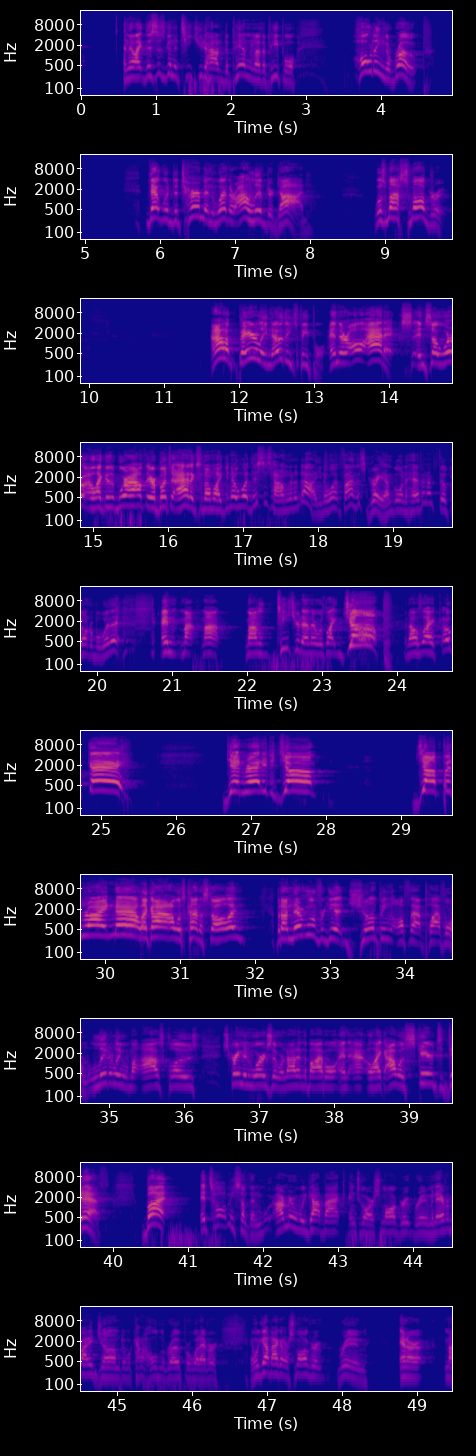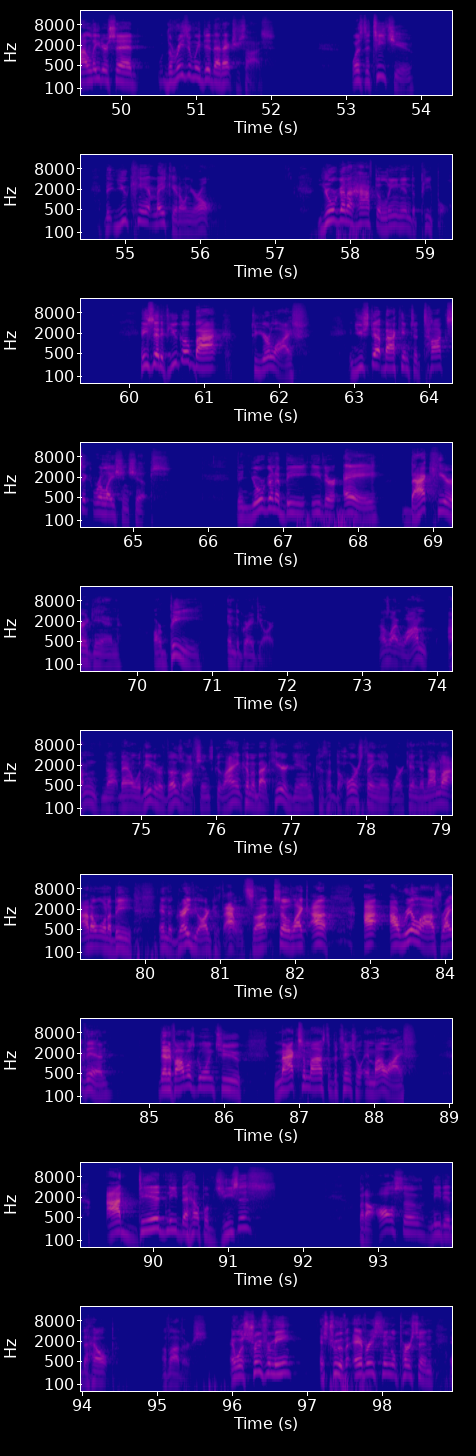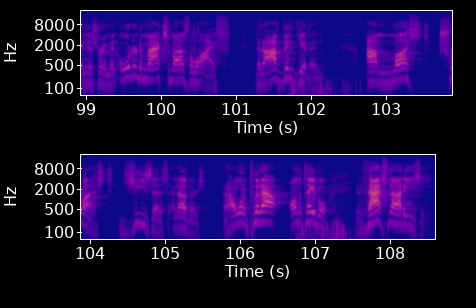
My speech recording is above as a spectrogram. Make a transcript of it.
And they're like, This is going to teach you how to depend on other people holding the rope that would determine whether I lived or died was my small group. And I barely know these people, and they're all addicts. And so we're like we're out there, a bunch of addicts, and I'm like, you know what? This is how I'm going to die. You know what? Fine, that's great. I'm going to heaven. I feel comfortable with it. And my my my teacher down there was like, jump, and I was like, okay, getting ready to jump, jumping right now. Like I, I was kind of stalling. But I never will forget jumping off that platform, literally with my eyes closed, screaming words that were not in the Bible, and uh, like I was scared to death. But it taught me something. I remember we got back into our small group room, and everybody jumped, and we're kind of holding the rope or whatever. And we got back in our small group room, and our, my leader said, The reason we did that exercise was to teach you that you can't make it on your own. You're going to have to lean into people. And he said, If you go back to your life and you step back into toxic relationships, then you're going to be either A, back here again, or B, in the graveyard. I was like, well, I'm, I'm not down with either of those options because I ain't coming back here again because the horse thing ain't working, and I'm not. I don't want to be in the graveyard because that would suck. So like I, I, I realized right then that if I was going to maximize the potential in my life, I did need the help of Jesus, but I also needed the help of others. And what's true for me is true of every single person in this room. In order to maximize the life that I've been given, I must trust Jesus and others. And I want to put out on the table that's not easy,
